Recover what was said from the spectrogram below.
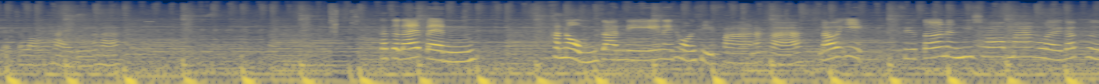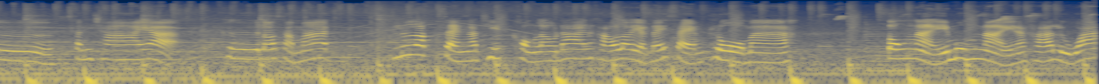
เดี๋ยวจะลองถ่ายดูนะคะ ก็จะได้เป็นขนมจานนี้ในโทนสีฟ้านะคะ แล้วอีกฟิลเตอร์หนึ่งที่ชอบมากเลยก็คือซันชายอะคือเราสามารถเลือกแสงอาทิตย์ของเราได้นะคะว่าเราอยากได้แสงโผล่มา ตรงไหนมุมไหนนะคะ หรือว่า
